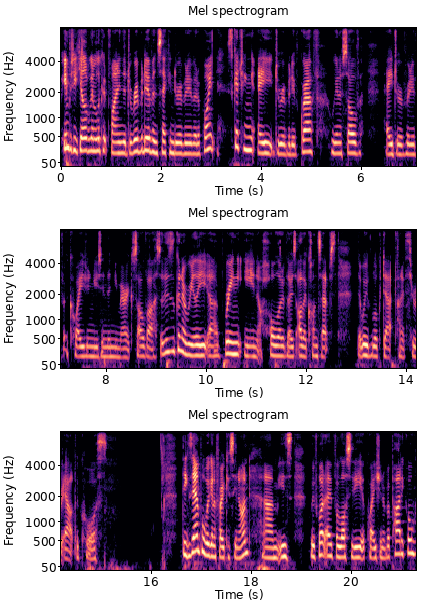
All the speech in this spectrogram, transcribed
In particular we're going to look at finding the derivative and second derivative at a point, sketching a derivative graph, we're going to solve a derivative equation using the numeric solver. So this is going to really uh, bring in a whole lot of those other concepts that we've looked at kind of throughout the course. The example we're going to focus in on um, is we've got a velocity equation of a particle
